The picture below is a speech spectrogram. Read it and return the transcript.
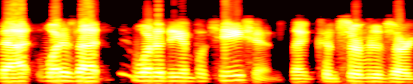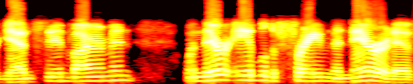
That what is that? What are the implications? That conservatives are against the environment. When they're able to frame the narrative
